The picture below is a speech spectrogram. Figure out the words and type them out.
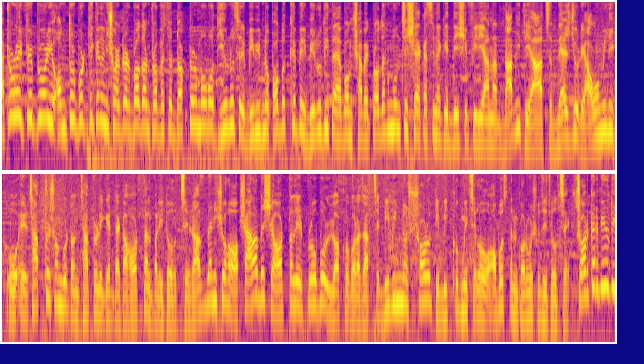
আঠারোই ফেব্রুয়ারি অন্তর্বর্তীকালীন সরকার প্রধান প্রফেসর ডক্টর মোহাম্মদ ইউনুসের বিভিন্ন পদক্ষেপের বিরোধিতা এবং সাবেক প্রধানমন্ত্রী শেখ হাসিনাকে দেশে ফিরিয়ে আনার দাবিতে আজ দেশজুড়ে আওয়ামী লীগ ও এর ছাত্র সংগঠন ছাত্রলীগের ডাকা হরতাল পালিত হচ্ছে। রাজধানী সহ সারা দেশে হরতালের প্রবল লক্ষ্য করা যাচ্ছে। বিভিন্ন সড়কে বিক্ষোভ মিছিল ও অবস্থান কর্মসূচি চলছে। সরকার বিরোধী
